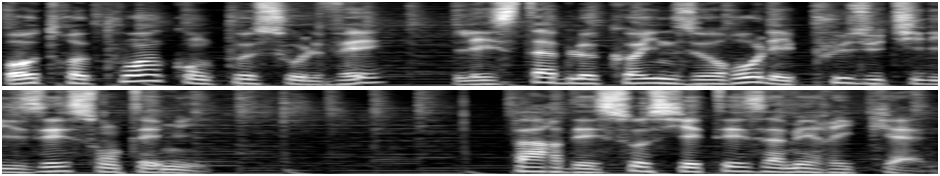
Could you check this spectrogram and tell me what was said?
Autre point qu'on peut soulever, les stablecoins euros les plus utilisés sont émis par des sociétés américaines.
